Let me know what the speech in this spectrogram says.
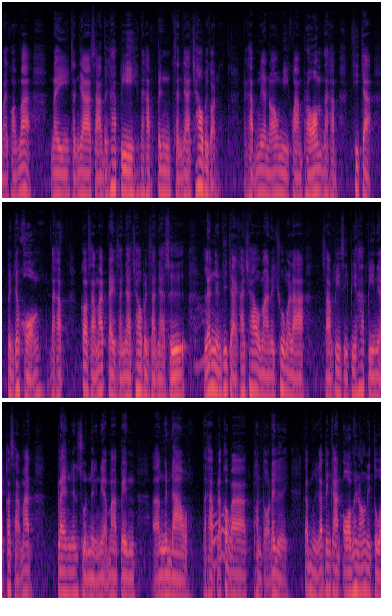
หมายความว่าในสัญญา 3-5 ปีนะครับเป็นสัญญาเช่าไปก่อนนะครับเมื่อน้องมีความพร้อมนะครับที่จะ เป็นเจ้าของนะครับก็สามารถแปลงสัญญาเช่าเป็นสัญญาซื้อ และเงินที่จ่ายค่าเช่ามาในช่วงเวลา 3 ปี 4 ปี 5 ปีเนี่ยก็สามารถแปลงเงินส่วนหนึ่งเนี่ยมาเป็นเอ่อเงินดาวน์นะครับโอ้แล้วก็มาผ่อนต่อได้เลย ก็เหมือนกับเป็นการออมให้น้องในตัว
